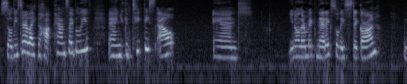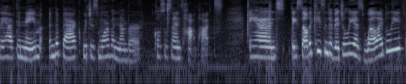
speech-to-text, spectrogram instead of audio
So these are like the hot pots I believe. And you can take these out and you know they're magnetic so they stick on. They have the name in the back which is more of a number. Coastal Scents Hot Pots and they sell the case individually as well I believe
